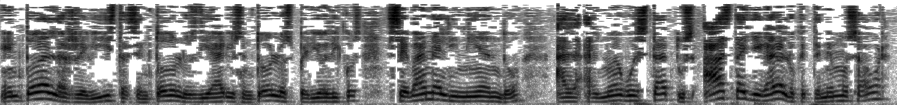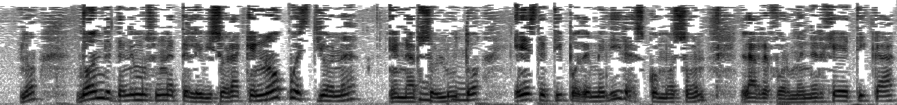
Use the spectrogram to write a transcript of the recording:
En todas las revistas, en todos los diarios, en todos los periódicos, se van alineando al, al nuevo estatus hasta llegar a lo que tenemos ahora, ¿no? Donde tenemos una televisora que no cuestiona en absoluto este tipo de medidas, como son la reforma energética,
